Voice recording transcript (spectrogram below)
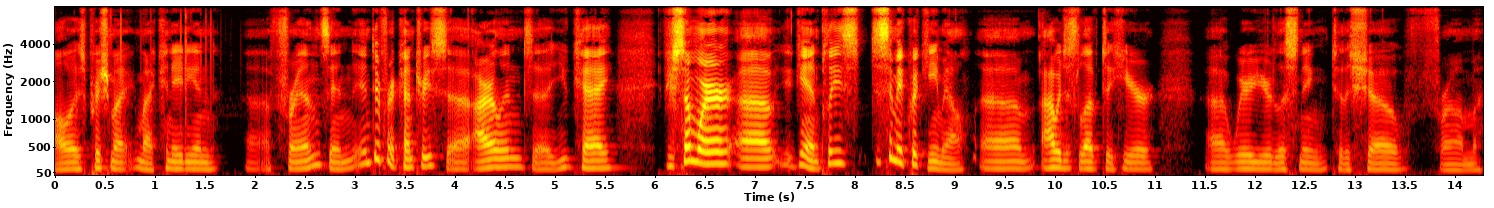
Always appreciate my, my Canadian friends and in different countries, Ireland, UK if you're somewhere, uh, again, please just send me a quick email. Um, I would just love to hear uh, where you're listening to the show from.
